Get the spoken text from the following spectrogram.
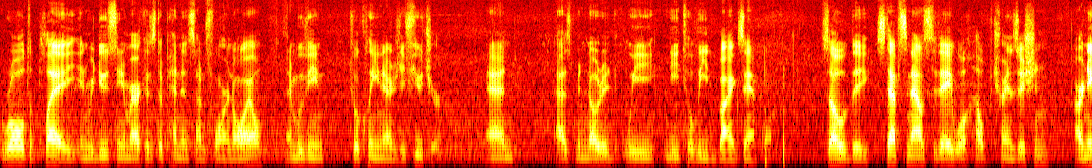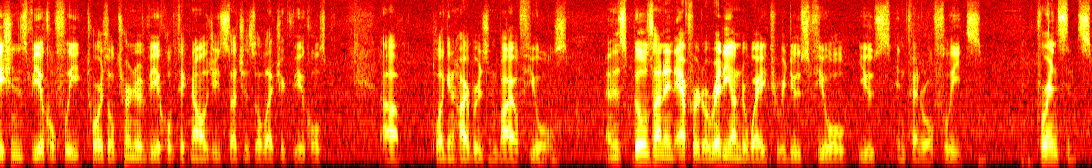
role to play in reducing America's dependence on foreign oil and moving to a clean energy future. And as been noted, we need to lead by example. So the steps announced today will help transition our nation's vehicle fleet towards alternative vehicle technologies such as electric vehicles, uh, plug-in hybrids, and biofuels. And this builds on an effort already underway to reduce fuel use in federal fleets. For instance,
